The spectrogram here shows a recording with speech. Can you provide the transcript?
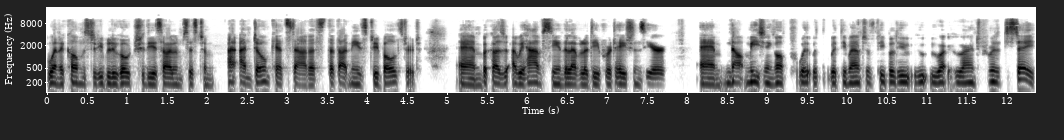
when it comes to people who go through the asylum system and, and don't get status, that that needs to be bolstered, um, because we have seen the level of deportations here um, not meeting up with, with, with, the amount of people who, who, who aren't permitted to stay.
